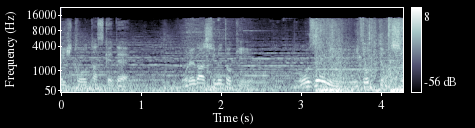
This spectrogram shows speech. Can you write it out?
い人を助けて俺が死ぬ時大勢に見とってほしい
